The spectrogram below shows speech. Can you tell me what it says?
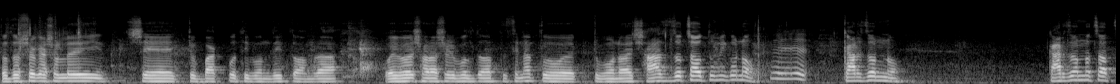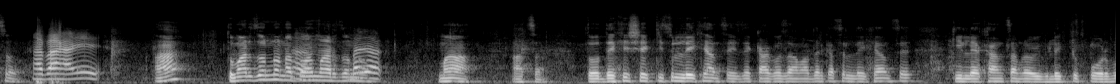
তো দর্শক আসলে সে একটু বাক প্রতিবন্ধী তো আমরা ওইভাবে সরাসরি বলতে পারতেছি না তো একটু মনে হয় সাহায্য চাও তুমি কোনো? কার জন্য? কার জন্য চাচ্ছ? হ্যাঁ? তোমার জন্য না তোমার মার জন্য? মা। আচ্ছা তো দেখি সে কিছু লিখে আনছে এই যে কাগজে আমাদের কাছে লিখে আনছে কি লেখা আনছে আমরা ওইগুলো একটু পড়ব।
